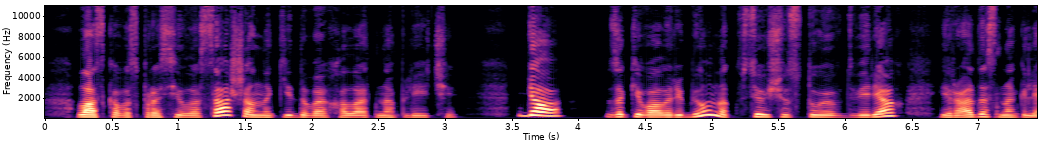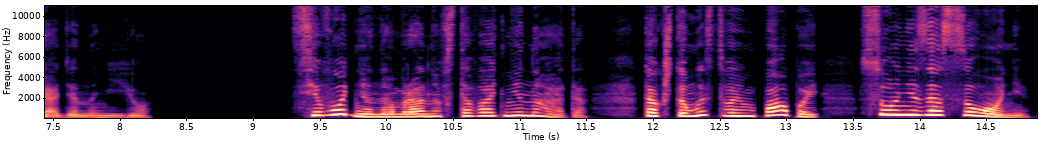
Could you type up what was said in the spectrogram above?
— ласково спросила Саша, накидывая халат на плечи. «Да», — закивал ребенок, все еще стоя в дверях и радостно глядя на нее. «Сегодня нам рано вставать не надо, так что мы с твоим папой Сони за Сони!»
